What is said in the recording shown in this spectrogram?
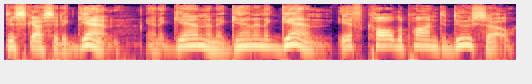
discuss it again and again and again and again if called upon to do so.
